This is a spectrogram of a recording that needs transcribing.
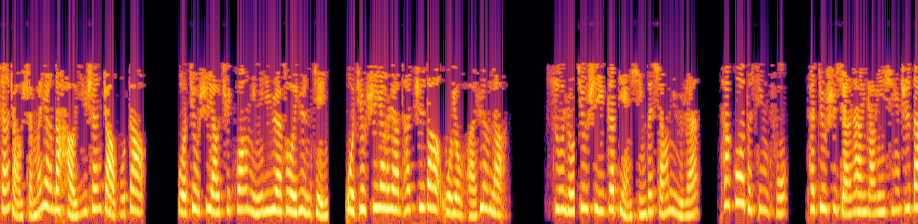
想找什么样的好医生找不到？我就是要去光明医院做孕检。我就是要让他知道我又怀孕了。苏柔就是一个典型的小女人，她过得幸福，她就是想让姚一星知道。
